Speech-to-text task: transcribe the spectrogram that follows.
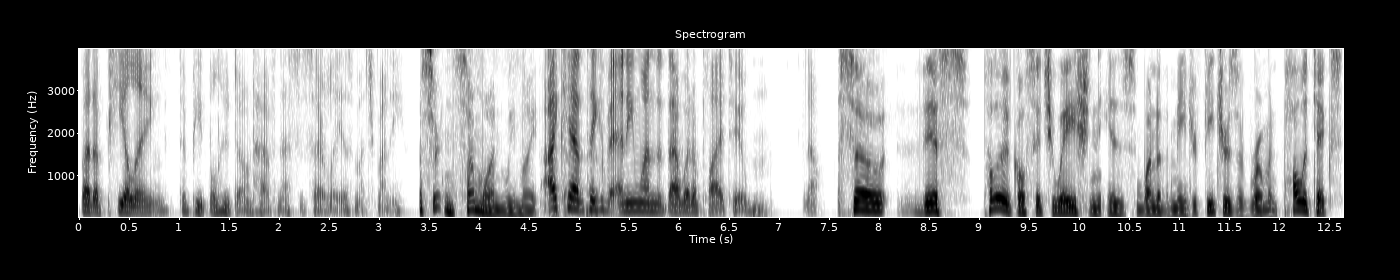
but appealing to people who don't have necessarily as much money. A certain someone we might. I can't think of. of anyone that that would apply to. Hmm. So this political situation is one of the major features of Roman politics,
